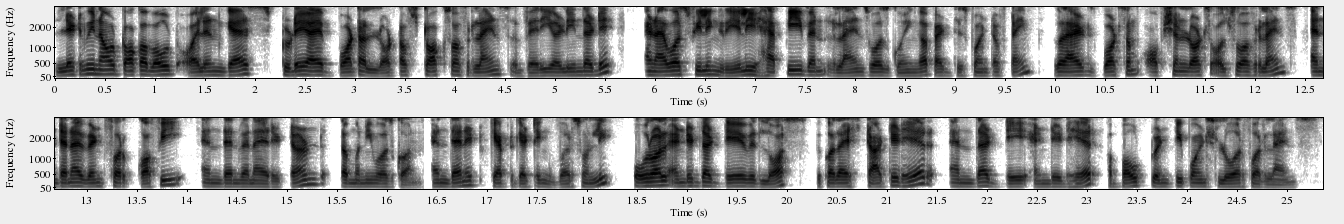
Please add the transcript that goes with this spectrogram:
Let me now talk about oil and gas. Today I bought a lot of stocks of Reliance very early in the day and I was feeling really happy when Reliance was going up at this point of time because I had bought some option lots also of Reliance and then I went for coffee and then when I returned the money was gone and then it kept getting worse only overall ended the day with loss because I started here and the day ended here about 20 points lower for Reliance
